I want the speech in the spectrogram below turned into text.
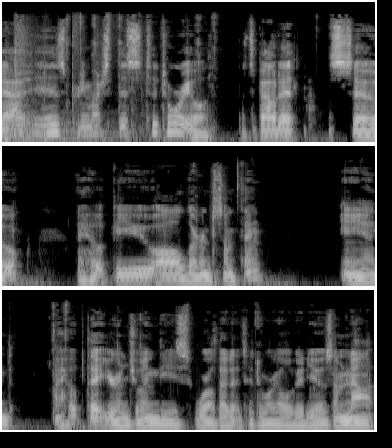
That is pretty much this tutorial. That's about it. So, I hope you all learned something, and I hope that you're enjoying these World Edit tutorial videos. I'm not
